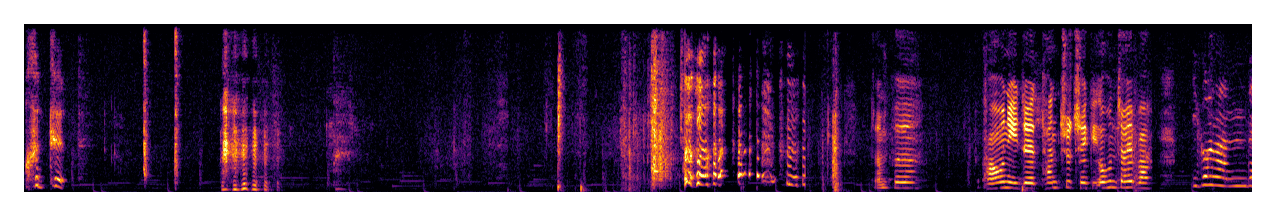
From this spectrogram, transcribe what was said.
커트. 가온이 이제 단추 재기가 혼자 해봐. 이건 안 돼.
